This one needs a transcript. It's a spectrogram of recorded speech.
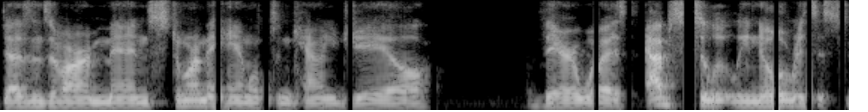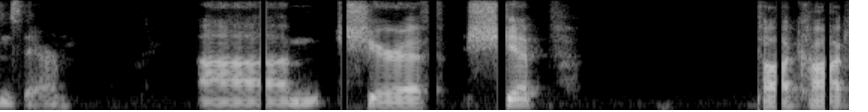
dozens of our men stormed the Hamilton County Jail. There was absolutely no resistance there. Um, Sheriff Shipp talk, talk,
